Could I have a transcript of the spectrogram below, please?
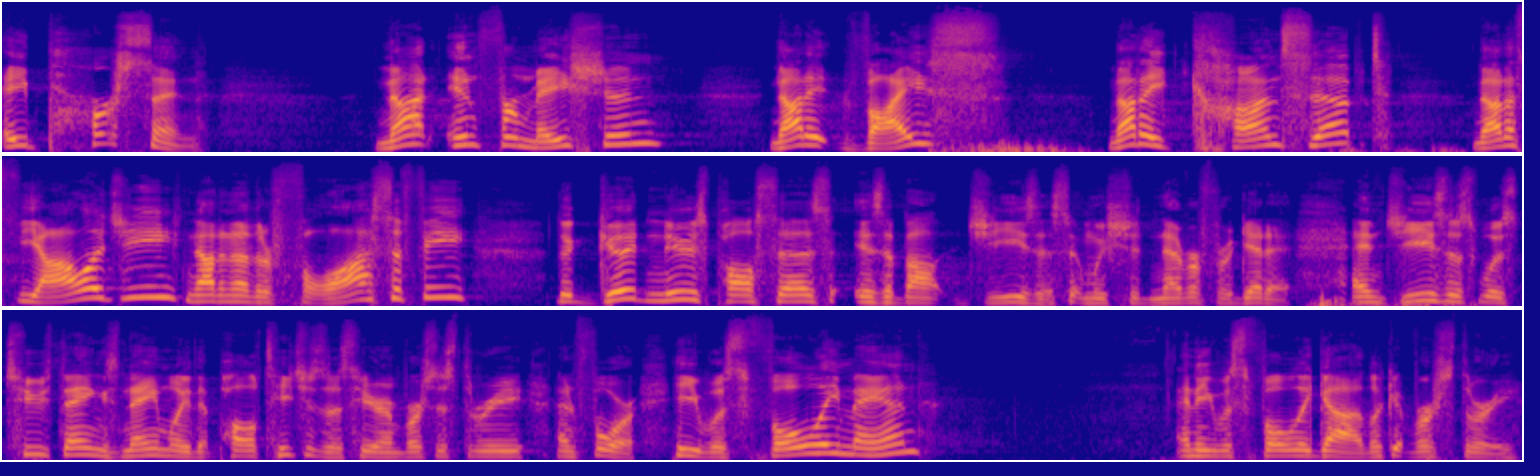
a person not information, not advice, not a concept, not a theology, not another philosophy. The good news, Paul says, is about Jesus, and we should never forget it. And Jesus was two things, namely, that Paul teaches us here in verses three and four. He was fully man, and he was fully God. Look at verse three.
